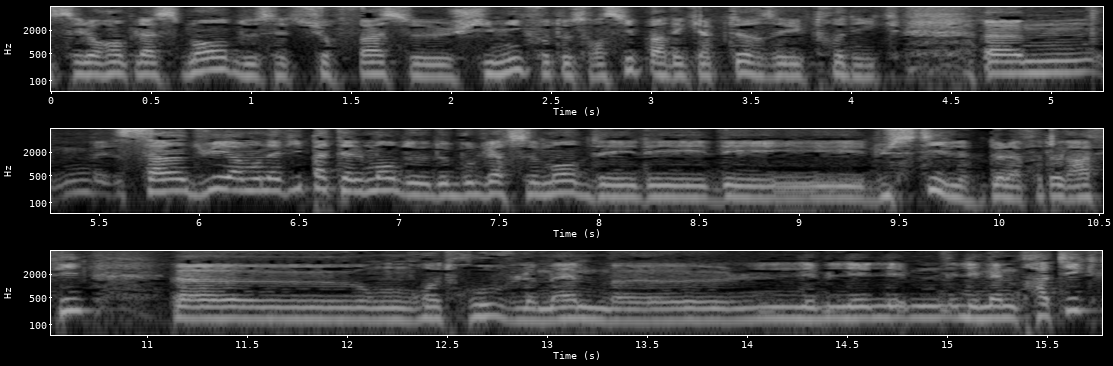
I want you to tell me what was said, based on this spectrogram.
c'est le remplacement de cette surface euh, chimique photosensible par des capteurs électroniques. Euh, ça induit à mon avis pas tellement de, de bouleversements du style de la photographie, euh, on retrouve euh, les, mêmes pratiques.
